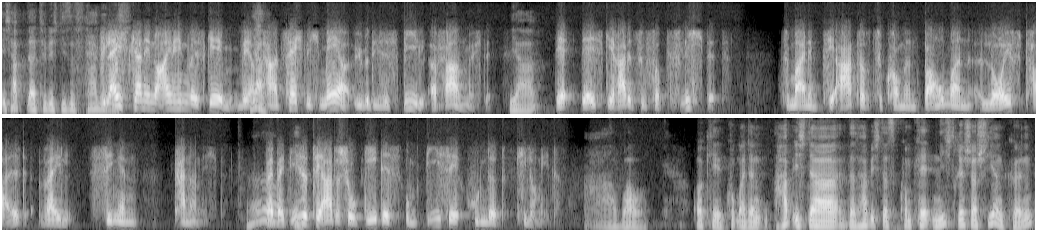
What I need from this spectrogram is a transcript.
Ich habe natürlich diese Frage. Vielleicht kann ich nur einen Hinweis geben. Wer ja. tatsächlich mehr über dieses Spiel erfahren möchte, ja. der, der ist geradezu verpflichtet, zu meinem Theater zu kommen. Baumann läuft halt, weil singen kann er nicht. Ah, weil bei okay. dieser Theatershow geht es um diese 100 Kilometer. Ah, wow. Okay, guck mal, dann habe ich da, dann habe ich das komplett nicht recherchieren können,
